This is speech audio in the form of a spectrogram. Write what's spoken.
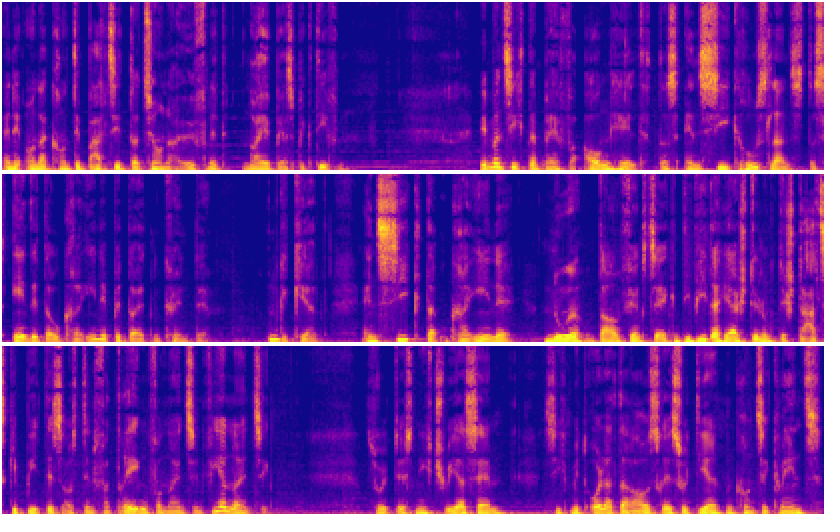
eine anerkannte Pattsituation eröffnet neue Perspektiven. Wenn man sich dabei vor Augen hält, dass ein Sieg Russlands das Ende der Ukraine bedeuten könnte, umgekehrt ein Sieg der Ukraine nur unter Anführungszeichen die Wiederherstellung des Staatsgebietes aus den Verträgen von 1994, sollte es nicht schwer sein, sich mit aller daraus resultierenden Konsequenz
